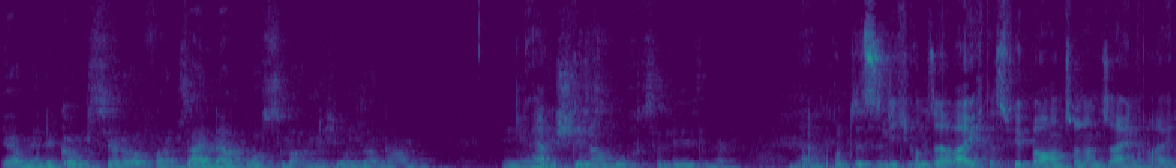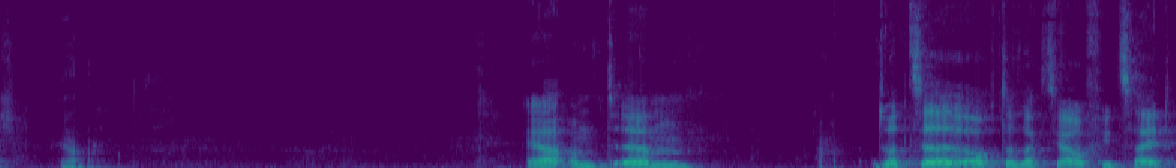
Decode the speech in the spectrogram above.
Ja, am Ende kommt es ja darauf an, seinen Namen groß zu machen, nicht unseren Namen. Wie ein ja, Geschichtsbuch genau. zu lesen. Ne? Ja, und es ist nicht unser Reich, das wir bauen, sondern sein Reich. Ja. Ja, und ähm, du hast ja auch, da sagst du ja auch viel Zeit.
